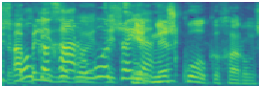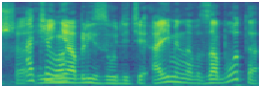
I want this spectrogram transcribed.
дочь- школка хорошая. детей. Нет, не школка хорошая, А и чего? не облизывают детей, а именно вот забота,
